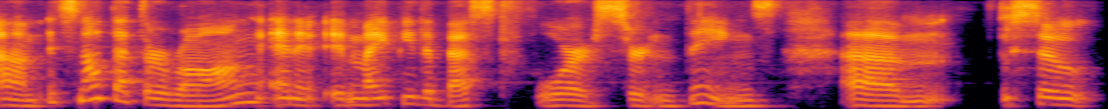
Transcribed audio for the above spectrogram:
um, it's not that they're wrong, and it, it, might be the best for certain things. Um, so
